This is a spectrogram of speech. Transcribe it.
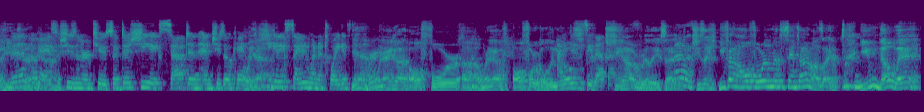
like huge this? nerd, okay, yeah. so she's a nerd too. So does she accept and, and she's okay? Oh, yeah. Does she get excited when a toy gets yeah, delivered? when I got all four, uh, when I got all four Golden Girls, I did see that. That she was- got really excited. was- She's like, "You found all four of them at the same time?" I was like, "You know it."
